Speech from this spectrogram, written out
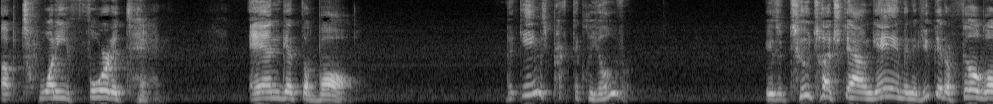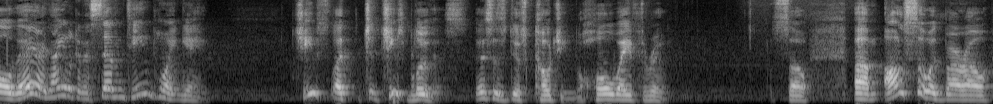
up 24 to 10 and get the ball, the game's practically over. It's a two touchdown game, and if you get a field goal there, now you're looking at a 17 point game. Chiefs, like, Chiefs blew this. This is just coaching the whole way through. So, um, also with Burrow,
